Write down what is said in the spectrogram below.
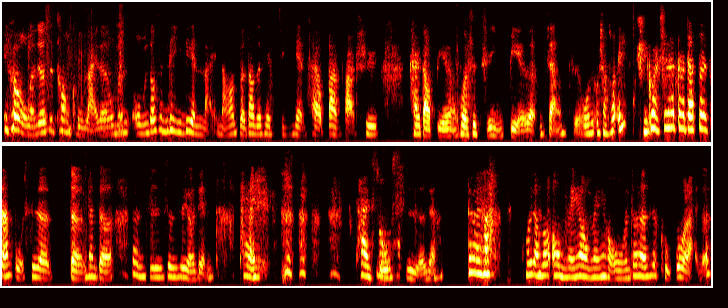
因为我们就是痛苦来的，我们我们都是历练来，然后得到这些经验，才有办法去开导别人或者是指引别人这样子。我我想说，哎，奇怪，现在大家对占卜师的。的那个认知是不是有点太太舒适了？这样对啊，我想说哦，没有没有，我们真的是苦过来的，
